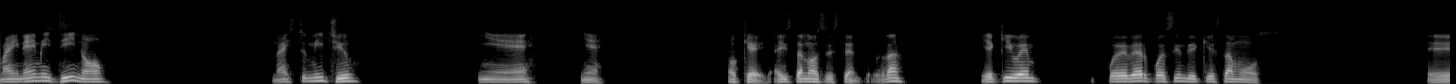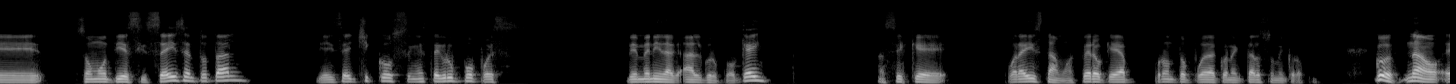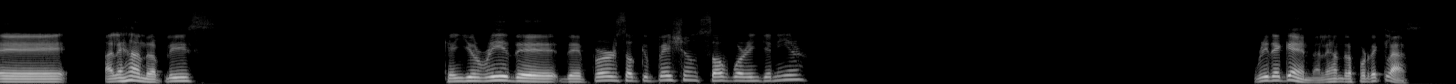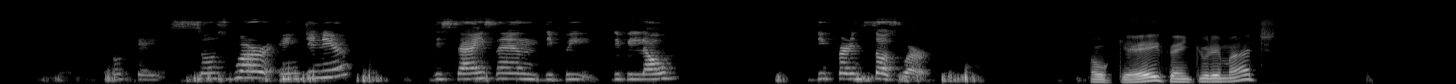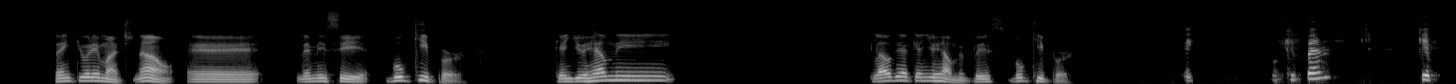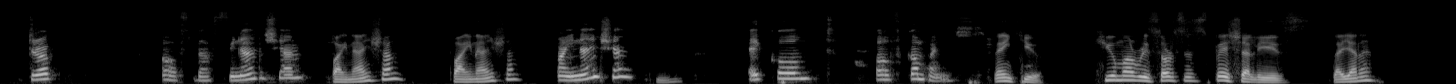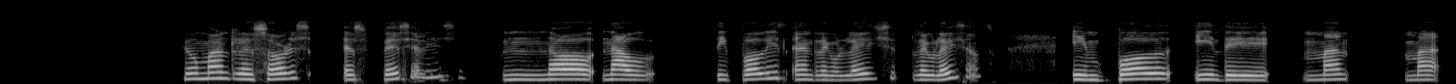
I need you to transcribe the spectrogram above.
My name is Dino. Nice to meet you. Yeah, yeah. Ok, ahí están los asistentes, ¿verdad? Y aquí ven, puede ver, pues, Cindy, aquí estamos. eh, somos 16 en total. 16 chicos en este grupo, pues, bienvenida al grupo, ¿ok? Así que por ahí estamos. Espero que ya pronto pueda conectar su micrófono. Good. Now, eh, Alejandra, please. Can you read the, the first occupation, software engineer? Read again, Alejandra, for the class. Okay, software engineer designs and de- develop different software. Okay, thank you very much. Thank you very much. Now, uh, let me see. Bookkeeper. Can you help me? Claudia, can you help me, please? Bookkeeper. Bookkeeper. keep track of the financial, Financial, financial. financial Mhm. account of companies. Thank you. Human resources specialist, Diana. Human resource specialist. No, now the police and regulation regulations involved in the man, ma,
